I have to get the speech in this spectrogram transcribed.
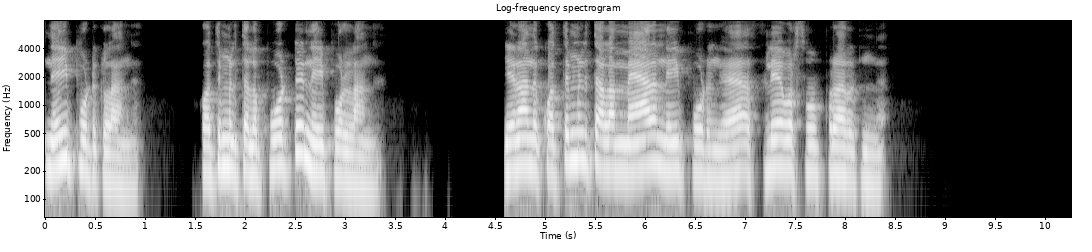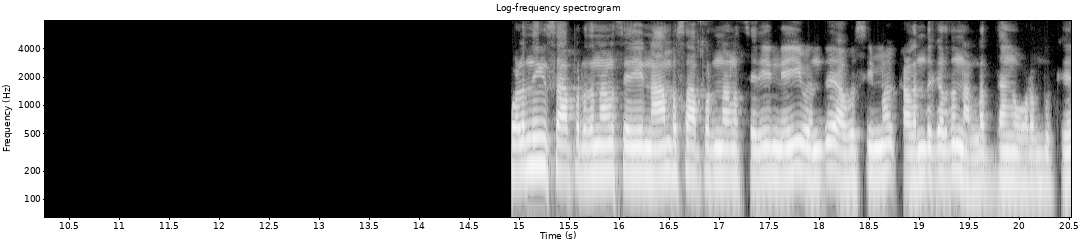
நெய் போட்டுக்கலாங்க. கொத்தமல்லி தழை போட்டு நெய் போடலாங்க. ஏன்னா அந்த கொத்தமல்லி தழை மேலே நெய் போடுங்க. ஃப்ளேவர் சூப்பராக இருக்குங்க. குழந்தைங்க சாப்பிட்றதுனாலும் சரி நாம் சாப்பிட்றதுனாலும் சரி நெய் வந்து அவசியமாக கலந்துக்கிறது நல்லது தாங்க உடம்புக்கு.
